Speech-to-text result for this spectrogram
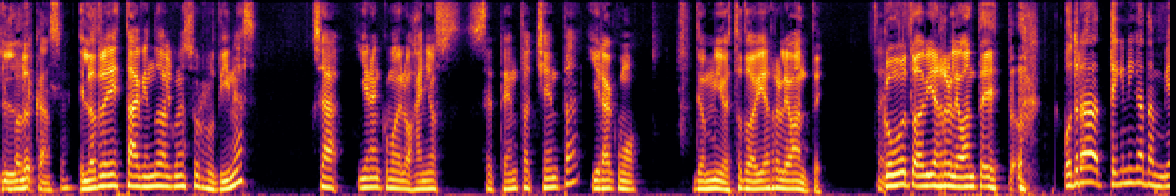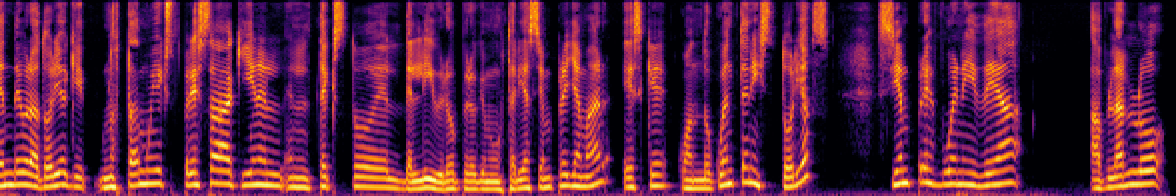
Descanse. El otro día estaba viendo algunas de sus rutinas. O sea, y eran como de los años 70, 80. Y era como, Dios mío, esto todavía es relevante. Sí. ¿Cómo todavía es relevante esto? Otra técnica también de oratoria que no está muy expresa aquí en el, en el texto del, del libro, pero que me gustaría siempre llamar, es que cuando cuenten historias, siempre es buena idea hablarlo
